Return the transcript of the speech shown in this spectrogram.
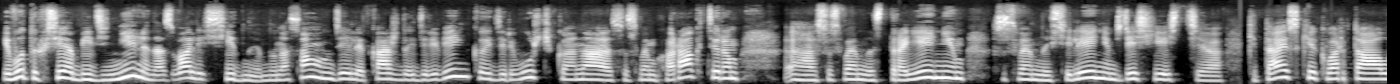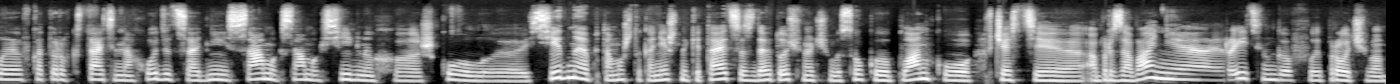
и вот их все объединили, назвали Сиднеем. Но на самом деле каждая деревенька, деревушечка, она со своим характером, а, со своим настроением, со своим населением. Здесь есть э, китайские кварталы, в которых, кстати, находятся одни из самых-самых сильных э, школ э, Сиднея, потому что, конечно, китайцы задают очень-очень высокую планку в части образования, рейтингов и прочего.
